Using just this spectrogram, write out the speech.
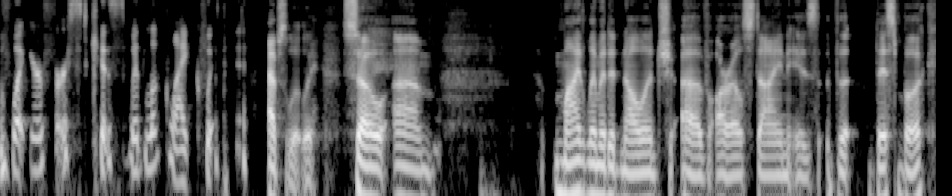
of what your first kiss would look like with him Absolutely. So, um, my limited knowledge of R.L. Stine is the this book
